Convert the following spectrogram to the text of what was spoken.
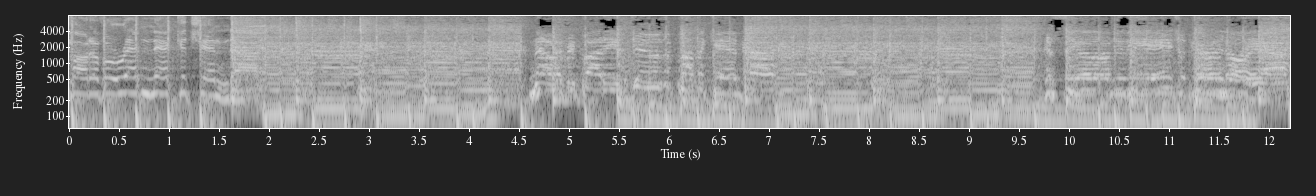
not a part of a redneck agenda. Now everybody do the propaganda and sing along to the age of paranoia.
